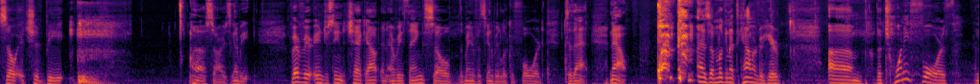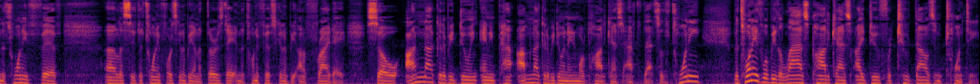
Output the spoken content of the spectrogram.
So, it should be, uh, sorry, it's going to be very, very interesting to check out and everything. So, the main event's going to be looking forward to that. Now, as I'm looking at the calendar here, um, the 24th and the 25th. Uh, let's see, the 24th is going to be on a Thursday, and the 25th is going to be on a Friday. So I'm not going to be doing any. Pa- I'm not going to be doing any more podcasts after that. So the 20, the 20th will be the last podcast I do for 2020.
